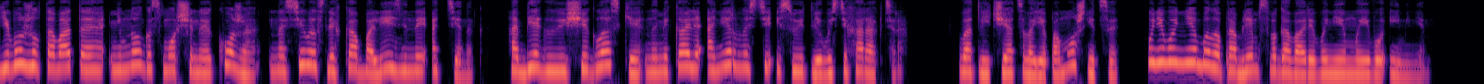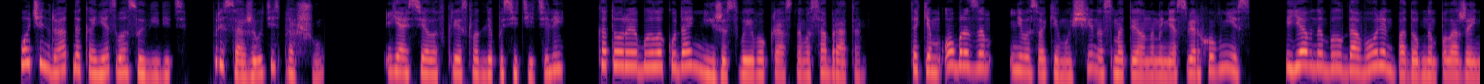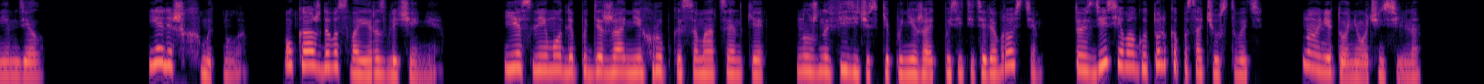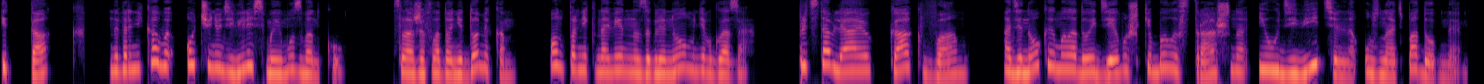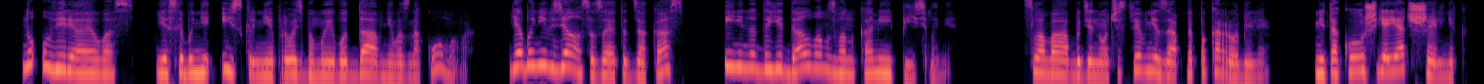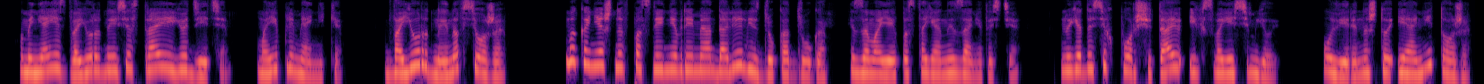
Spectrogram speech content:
Его желтоватая, немного сморщенная кожа носила слегка болезненный оттенок, а бегающие глазки намекали о нервности и суетливости характера. В отличие от своей помощницы, у него не было проблем с выговариванием моего имени. «Очень рад, наконец, вас увидеть. Присаживайтесь, прошу». Я села в кресло для посетителей, которое было куда ниже своего красного собрата. Таким образом, невысокий мужчина смотрел на меня сверху вниз, явно был доволен подобным положением дел. Я лишь хмыкнула. У каждого свои развлечения. Если ему для поддержания хрупкой самооценки нужно физически понижать посетителя в росте, то здесь я могу только посочувствовать, но и не то не очень сильно. Итак, наверняка вы очень удивились моему звонку. Сложив ладони домиком, он проникновенно заглянул мне в глаза. Представляю, как вам, Одинокой молодой девушке было страшно и удивительно узнать подобное. Но, уверяю вас, если бы не искренняя просьба моего давнего знакомого, я бы не взялся за этот заказ и не надоедал вам звонками и письмами. Слова об одиночестве внезапно покоробили. Не такой уж я и отшельник. У меня есть двоюродная сестра и ее дети, мои племянники. Двоюродные, но все же. Мы, конечно, в последнее время отдалились друг от друга из-за моей постоянной занятости, но я до сих пор считаю их своей семьей. Уверена, что и они тоже.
